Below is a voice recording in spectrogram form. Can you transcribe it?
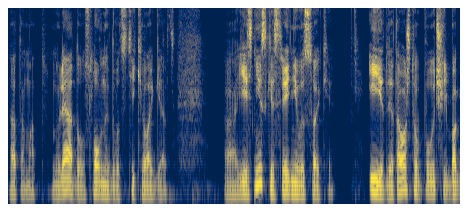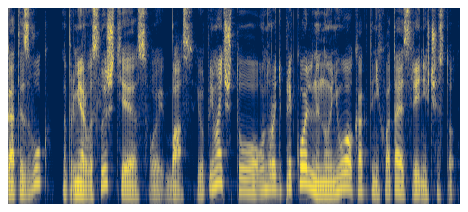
да, там от 0 до условных 20 кГц. А, есть низкие, средние, высокие. И для того, чтобы получить богатый звук, например, вы слышите свой бас, и вы понимаете, что он вроде прикольный, но у него как-то не хватает средних частот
